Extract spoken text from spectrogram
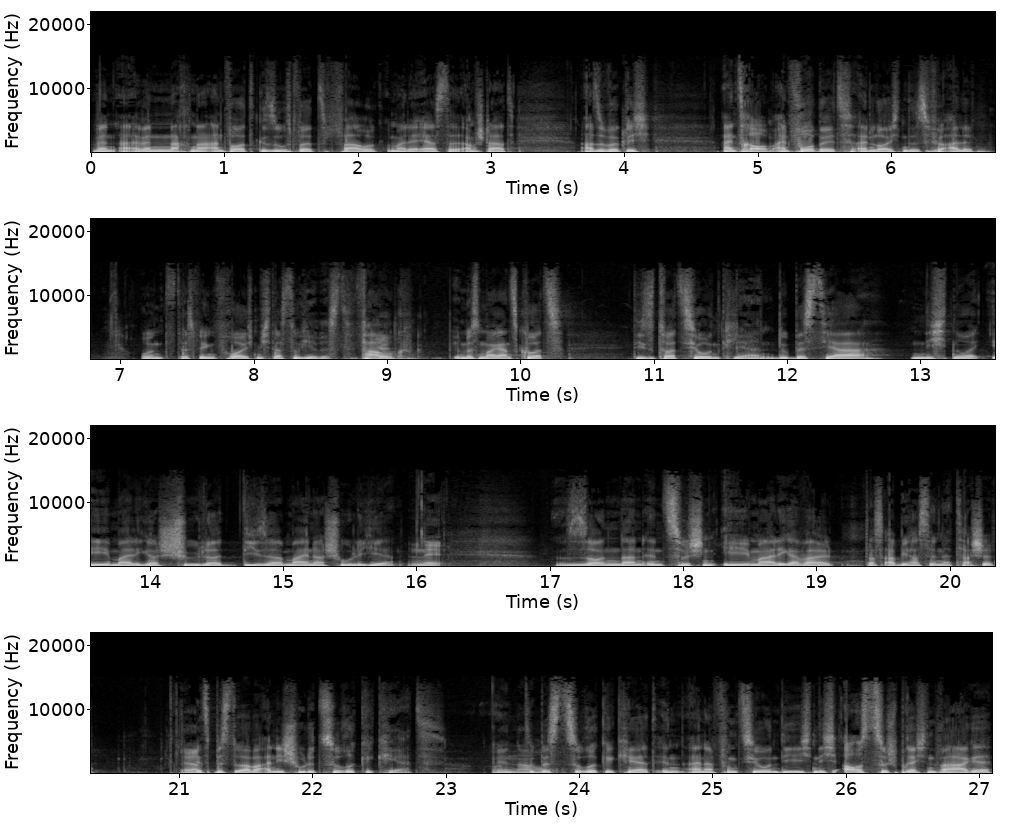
wenn, äh, wenn nach einer Antwort gesucht wird, Faruk immer der Erste am Start. Also wirklich ein Traum, ein Vorbild, ein leuchtendes für alle. Und deswegen freue ich mich, dass du hier bist. Faruk, ja. wir müssen mal ganz kurz die Situation klären. Du bist ja nicht nur ehemaliger Schüler dieser meiner Schule hier, nee. sondern inzwischen ehemaliger, weil das Abi hast du in der Tasche. Ja. Jetzt bist du aber an die Schule zurückgekehrt. Und genau. du bist zurückgekehrt in einer Funktion, die ich nicht auszusprechen wage,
